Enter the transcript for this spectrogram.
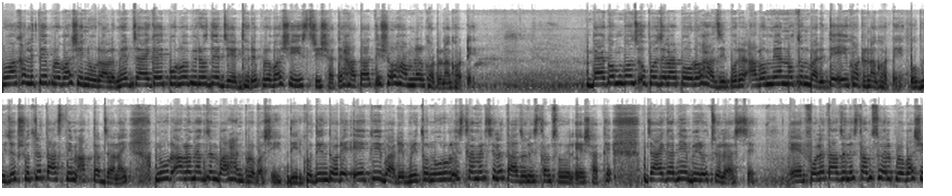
নোয়াখালীতে প্রবাসী নূর আলমের জায়গায় পূর্ববিরোধের জের ধরে প্রবাসী স্ত্রীর সাথে হাতাহাতি সহ হামলার ঘটনা ঘটে। বেগমগঞ্জ উপজেলার পৌর হাজিপুরের আলম মিয়ার নতুন বাড়িতে এই ঘটনা ঘটে। অভিযোগ সূত্রে তাসনিম আক্তার জানায়, নূর আলম একজন বারহান প্রবাসী। দীর্ঘদিন ধরে একই বাড়ির মৃত নুরুল ইসলামের ছেলে তাজুল ইসলাম সোহেল এর সাথে জায়গা নিয়ে বিরোধ চলে আসছে। এর ফলে তাজুল ইসলাম সোহেল প্রবাসী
